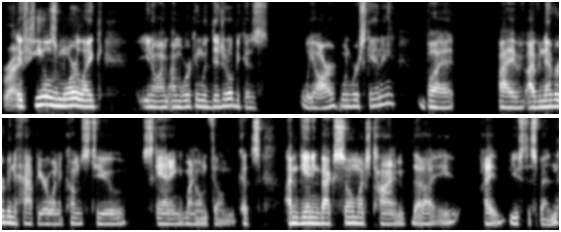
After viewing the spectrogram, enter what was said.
Right. It feels more like, you know, I'm I'm working with digital because we are when we're scanning, but I've I've never been happier when it comes to scanning my own film because I'm gaining back so much time that I I used to spend.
